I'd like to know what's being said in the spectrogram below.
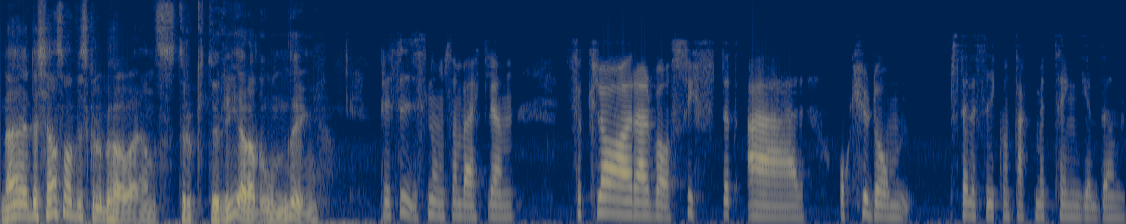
Nej, det känns som att vi skulle behöva en strukturerad onding. precis någon som verkligen förklarar vad syftet är och hur de ställer sig i kontakt med Tengil den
